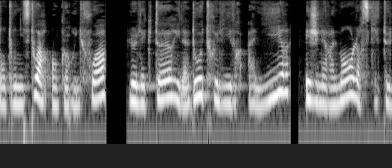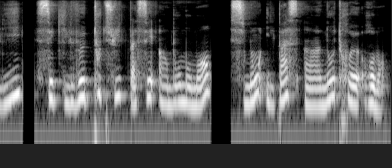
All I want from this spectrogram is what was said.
dans ton histoire. Encore une fois, le lecteur, il a d'autres livres à lire, et généralement, lorsqu'il te lit, c'est qu'il veut tout de suite passer un bon moment, sinon il passe à un autre roman.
